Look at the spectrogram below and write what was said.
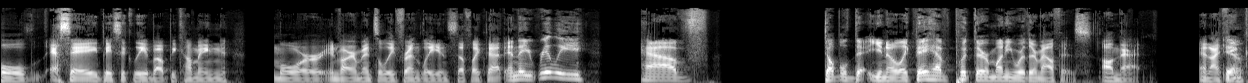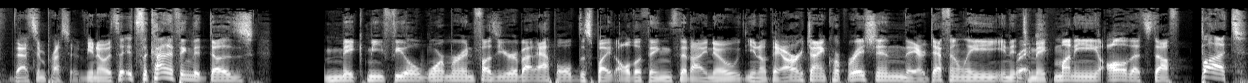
whole essay basically about becoming more environmentally friendly and stuff like that. And they really have double, da- you know, like they have put their money where their mouth is on that, and I think Yeah. that's impressive. You know, it's it's the kind of thing that does make me feel warmer and fuzzier about Apple, despite all the things that I know. You know, they are a giant corporation; they are definitely in it to make money, all of that stuff. But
